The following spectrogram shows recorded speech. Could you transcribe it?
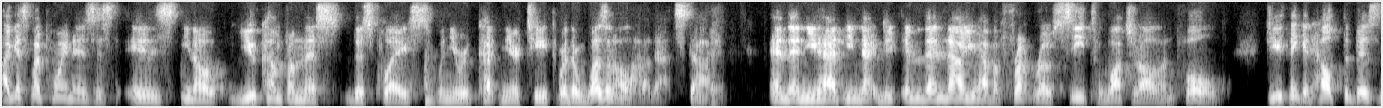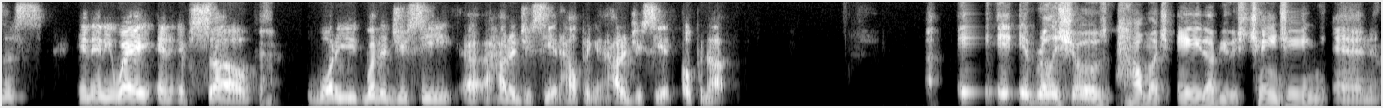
i guess my point is is is you know you come from this this place when you were cutting your teeth where there wasn't a lot of that stuff. And then you had you know and then now you have a front row seat to watch it all unfold. Do you think it helped the business in any way? And if so what do you what did you see uh, how did you see it helping it? How did you see it open up? It, it, it really shows how much AEW is changing and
